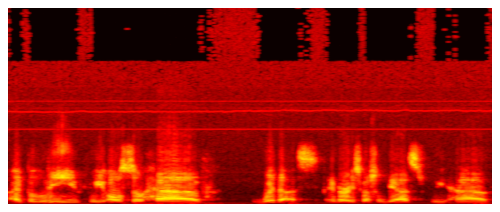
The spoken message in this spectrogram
I believe we also have with us a very special guest. We have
